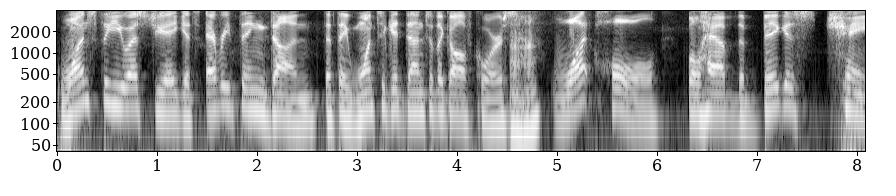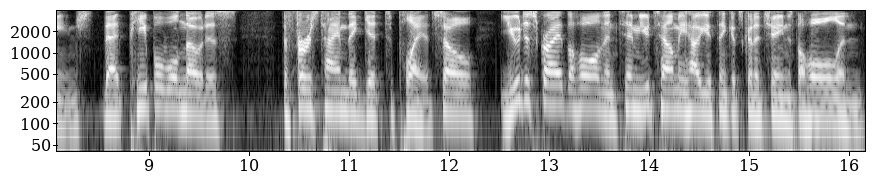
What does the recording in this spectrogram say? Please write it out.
once the USGA gets everything done that they want to get done to the golf course, Uh-huh. what hole will have the biggest change that people will notice the first time they get to play it? So, you describe the hole, and then Tim, you tell me how you think it's going to change the hole and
